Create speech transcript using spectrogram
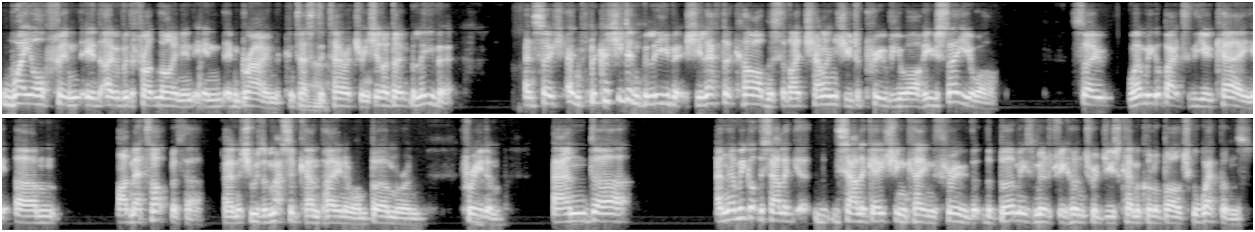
way off in, in over the front line in, in, in Brown, contested yeah. territory. And she said, I don't believe it. And so, she, and because she didn't believe it, she left a card and said, I challenge you to prove you are who you say you are. So when we got back to the UK, um, I met up with her, and she was a massive campaigner on Burma and freedom. And uh, and then we got this, alleg- this allegation came through that the Burmese military junta had used chemical or biological weapons.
